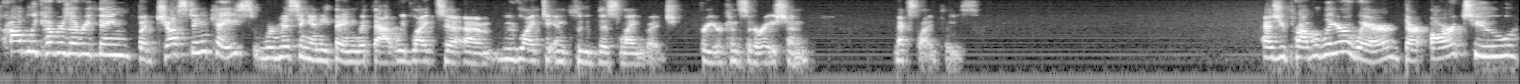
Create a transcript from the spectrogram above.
probably covers everything, but just in case we're missing anything with that, we'd like to, um, we would like to include this language for your consideration. Next slide, please. As you probably are aware, there are two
